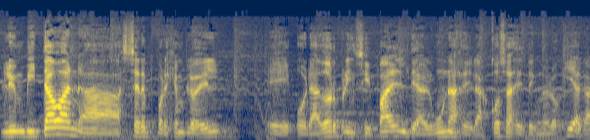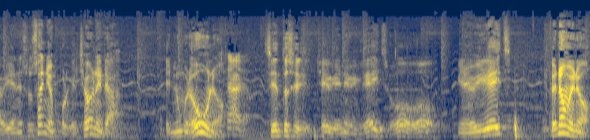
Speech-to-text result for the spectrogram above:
lo invitaban a ser, por ejemplo, el eh, orador principal de algunas de las cosas de tecnología que había en esos años, porque el chabón era el número uno. Claro. ¿Sí? Entonces, che, viene Bill Gates, oh, oh, viene Bill Gates. Fenómeno.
